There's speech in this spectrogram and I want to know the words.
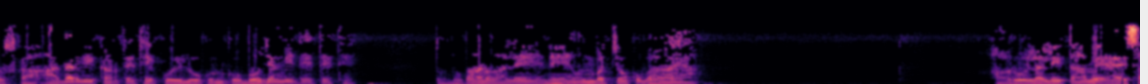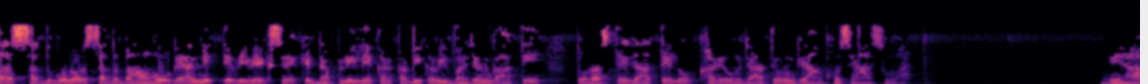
उसका आदर भी करते थे, कोई लोग उनको भोजन भी देते थे। तो दुकान वाले ने उन बच्चों को भगाया। और वो ललिता में ऐसा सदगुण और सद्भाव हो गया नित्य विवेक से कि ढपली लेकर कभी कभी भजन गाती तो रस्ते जाते लोग खड़े हो जाते और उनकी आँखों से आँसू आते। विरह,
